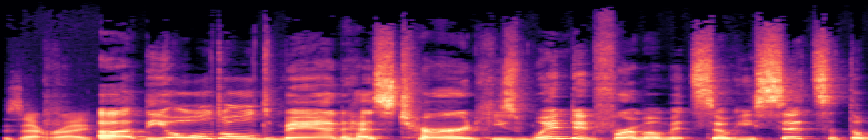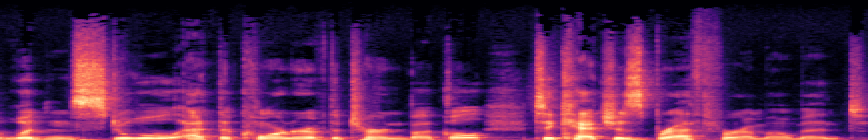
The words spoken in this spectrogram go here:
Is that right? Uh, the old, old man has turned. He's winded for a moment, so he sits at the wooden stool at the corner of the turnbuckle to catch his breath for a moment.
